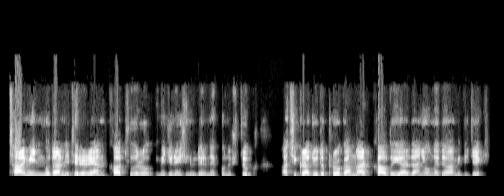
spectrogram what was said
Time in Modern Literary and Cultural Imagination üzerine konuştuk. Açık Radyo'da programlar kaldığı yerden yoluna devam edecek.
